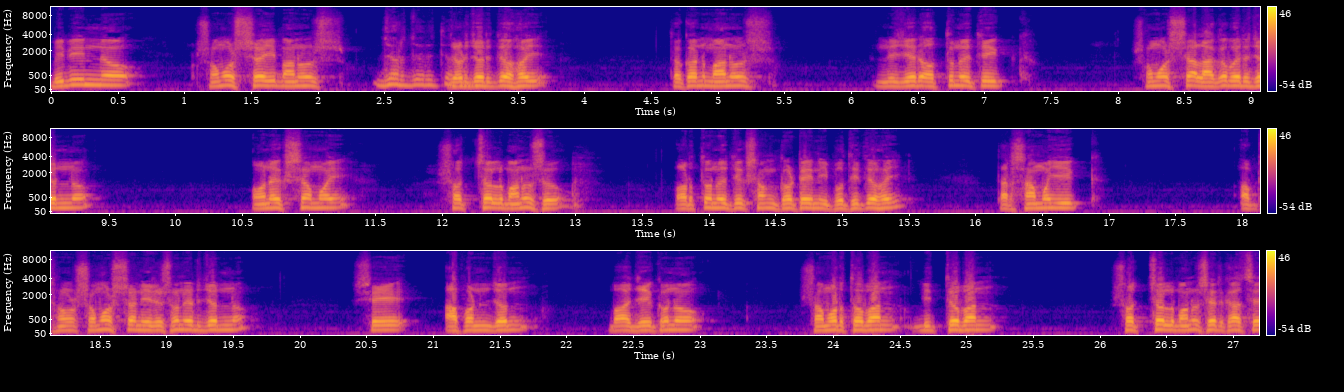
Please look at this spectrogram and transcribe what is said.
বিভিন্ন সমস্যায় মানুষ জর্জরিত জর্জরিত হয়। তখন মানুষ নিজের অর্থনৈতিক সমস্যা লাঘবের জন্য অনেক সময় সচ্ছল মানুষও অর্থনৈতিক সংকটে নিপতিত হয়। তার সাময়িক সমস্যা নিরসনের জন্য সে আপনজন বা যে কোনো সমর্থবান, বিত্তবান, সচ্ছল মানুষের কাছে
